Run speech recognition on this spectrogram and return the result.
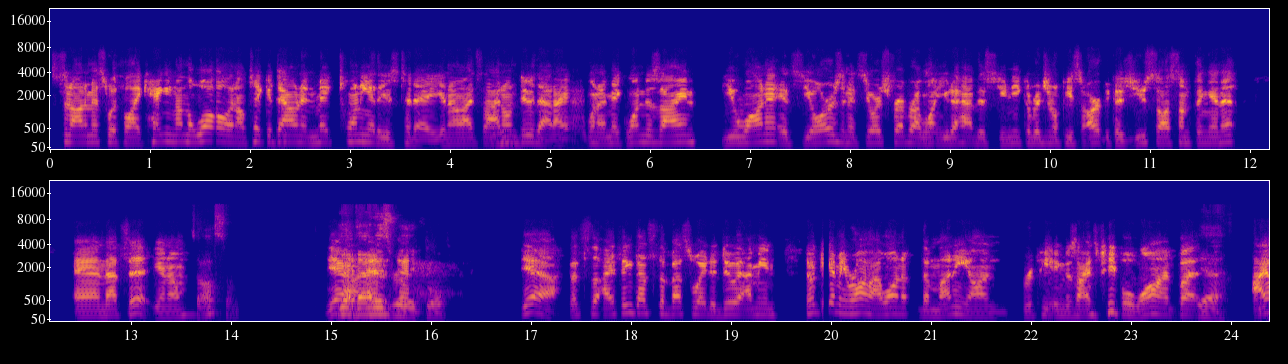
synonymous with like hanging on the wall and i'll take it down and make 20 of these today you know i Mhm. don't do that i when i make one design you want it it's yours and it's yours forever i want you to have this unique original piece of art because you saw something in it and that's it you know It's awesome. yeah, Yeah, that and- is really cool. yeah, that's the. I think that's the best way to do it. I mean, don't get me wrong. I want the money on repeating designs people want, but Yeah. I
